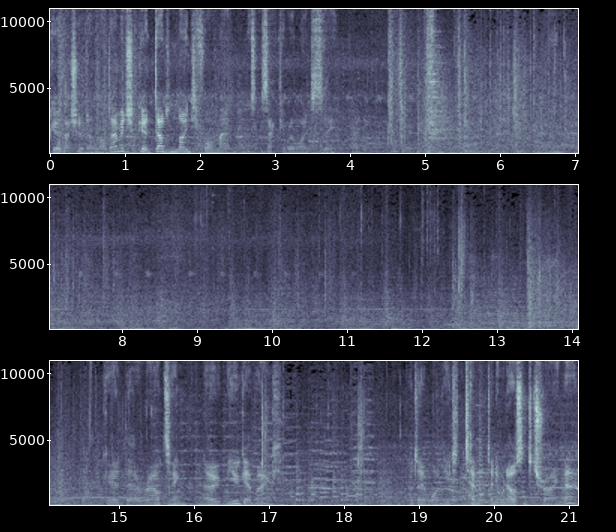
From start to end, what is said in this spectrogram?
Good, that should have done a lot of damage. Good, down to 94 men. That's exactly what I wanted to see. Good, they're routing. No, you get back. I don't want you to tempt anyone else into trying that.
